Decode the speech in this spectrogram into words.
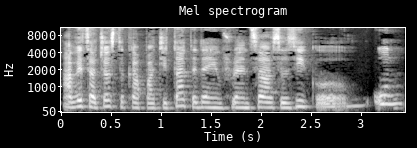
aveți această capacitate de a influența, să zic, uh, un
